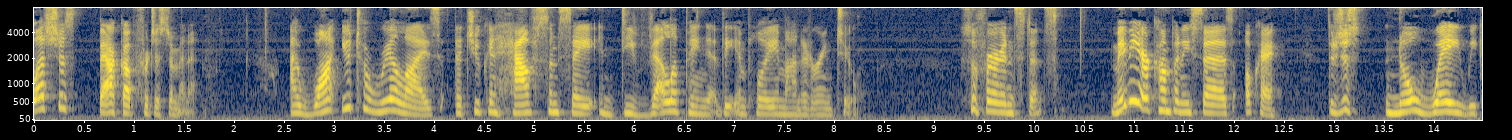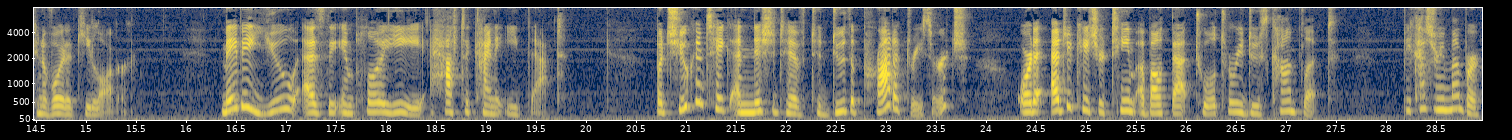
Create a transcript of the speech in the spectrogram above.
let's just back up for just a minute. I want you to realize that you can have some say in developing the employee monitoring too. So, for instance, Maybe your company says, okay, there's just no way we can avoid a keylogger. Maybe you, as the employee, have to kind of eat that. But you can take initiative to do the product research or to educate your team about that tool to reduce conflict. Because remember,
